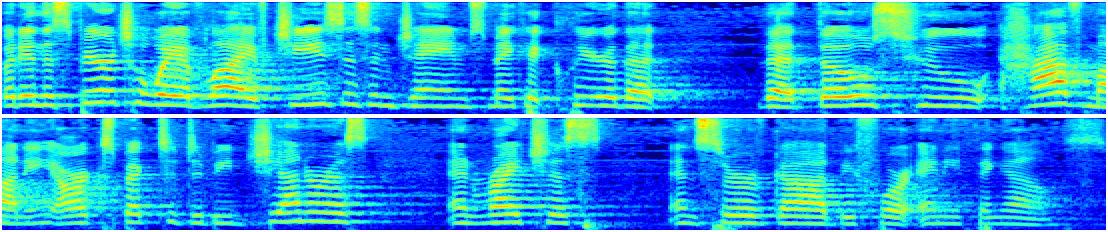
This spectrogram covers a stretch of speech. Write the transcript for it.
But in the spiritual way of life, Jesus and James make it clear that, that those who have money are expected to be generous and righteous and serve God before anything else.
